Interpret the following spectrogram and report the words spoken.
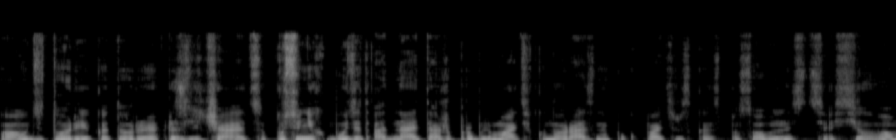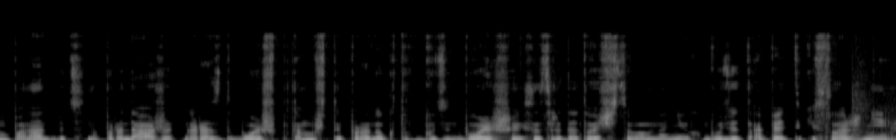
аудитории, которые различаются, пусть у них будет одна и та же проблематика, но разная покупательская способность, сил вам понадобится на продаже гораздо больше, потому что и продуктов будет больше, и сосредоточиться вам на них будет опять-таки сложнее.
